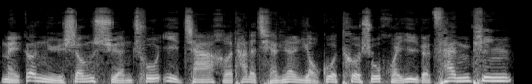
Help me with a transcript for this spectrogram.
每个女生选出一家和她的前任有过特殊回忆的餐厅，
